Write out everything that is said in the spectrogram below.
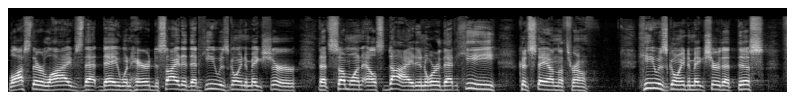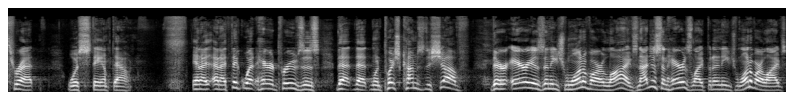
lost their lives that day when Herod decided that he was going to make sure that someone else died in order that he could stay on the throne. He was going to make sure that this threat was stamped out. And I, and I think what Herod proves is that, that when push comes to shove, there are areas in each one of our lives, not just in Herod's life, but in each one of our lives,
